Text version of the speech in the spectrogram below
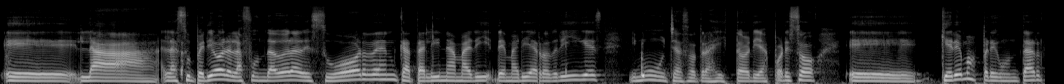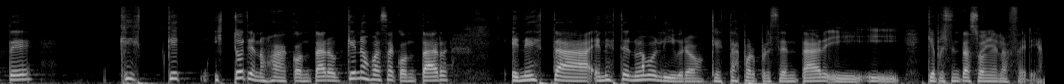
eh, la, la, superiora, la fundadora de su orden, Catalina de María Rodríguez y muchas otras historias. Por eso eh, queremos preguntarte qué ¿Qué historia nos vas a contar o qué nos vas a contar en, esta, en este nuevo libro que estás por presentar y, que presentas hoy en la feria?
